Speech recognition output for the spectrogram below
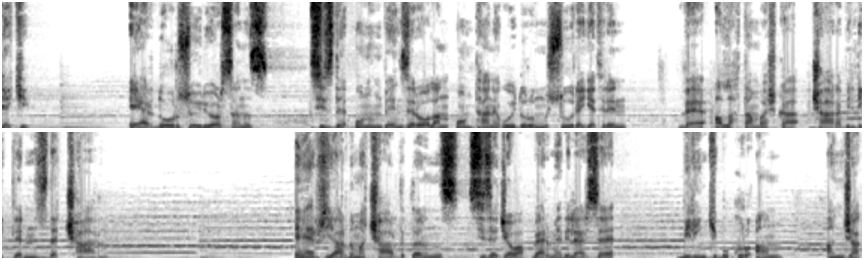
De ki, eğer doğru söylüyorsanız siz de onun benzeri olan on tane uydurulmuş sure getirin ve Allah'tan başka çağırabildiklerinizi de çağırın. Eğer yardıma çağırdıklarınız size cevap vermedilerse, bilin ki bu Kur'an ancak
